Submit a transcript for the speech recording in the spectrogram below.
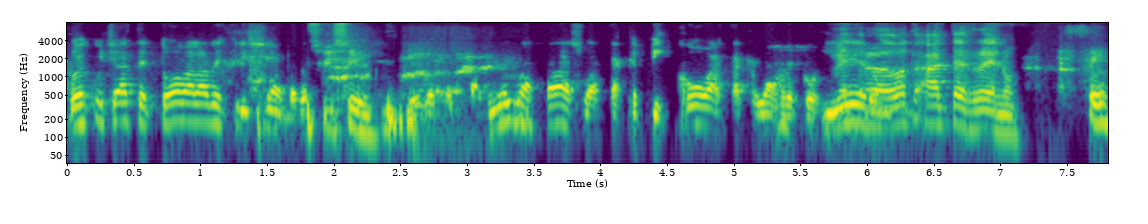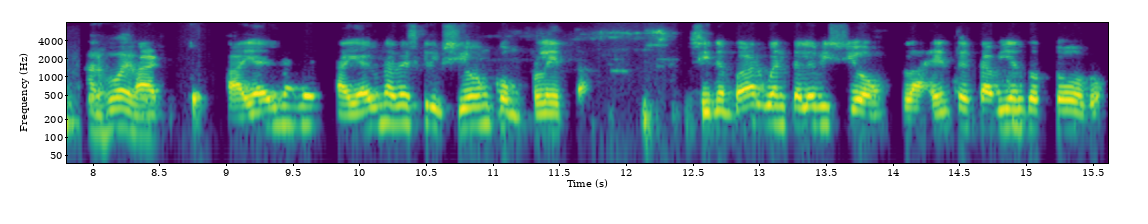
Tú escuchaste toda la descripción, ¿verdad? Sí, sí. El batazo hasta que picó, hasta que la Me recogieron. trasladó al terreno, sí. al juego. Exacto. Ahí hay, una, ahí hay una descripción completa. Sin embargo, en televisión la gente está viendo todo,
